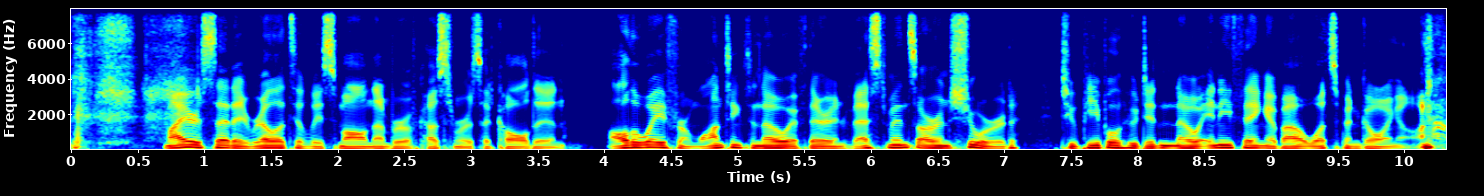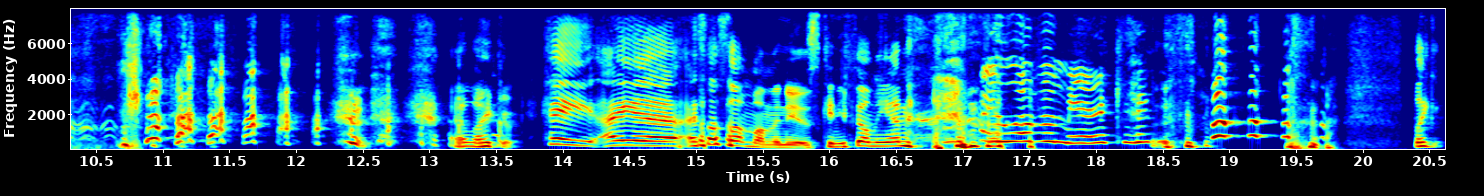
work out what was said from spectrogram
Myers said a relatively small number of customers had called in, all the way from wanting to know if their investments are insured to people who didn't know anything about what's been going on. I like it. Hey, I uh, I saw something on the news. Can you fill me in? I love Americans. like,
